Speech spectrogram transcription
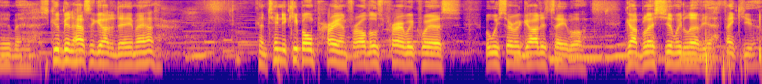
Amen. It's good to be in the house of God today, man. Continue to keep on praying for all those prayer requests. But we serve a God at table. God bless you and we love you. Thank you.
